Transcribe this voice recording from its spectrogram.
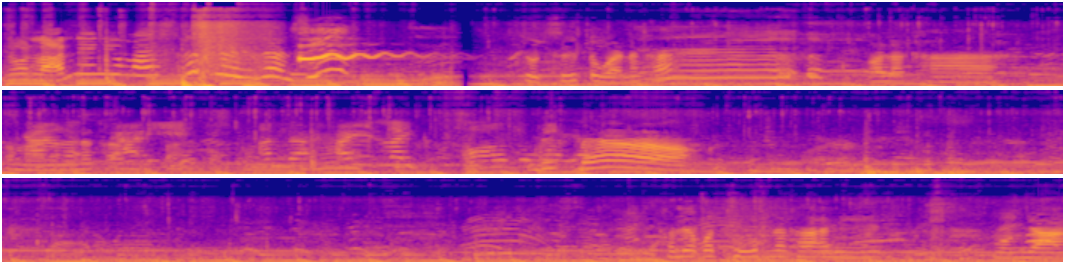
โนนหลานยังอยู่มาสักหนึ่งเดือนสิจุดซื้อตั๋วนะคะก็ราคาประมาณนี้นะคะ And the, I like all the Big Bear เขาเรียกว่าทูบนะคะ อันนี้ห่วงยาง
